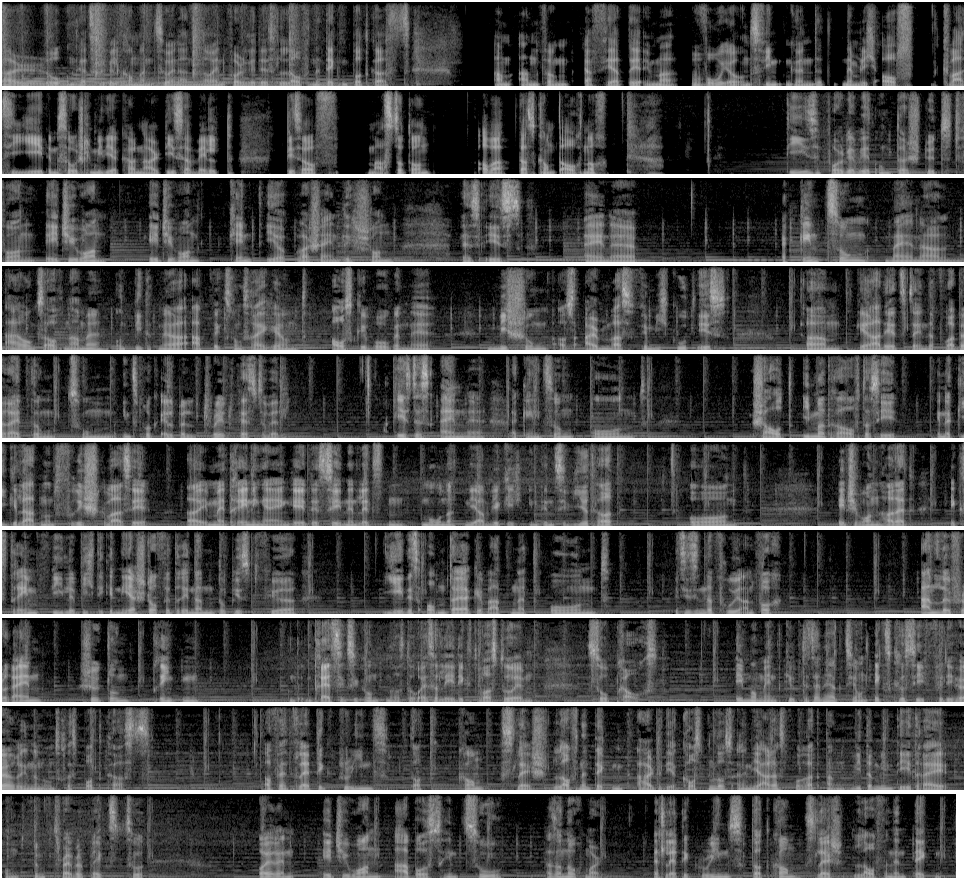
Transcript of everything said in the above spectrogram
Hallo und herzlich willkommen zu einer neuen Folge des Laufenden Decken Podcasts. Am Anfang erfährt ihr immer, wo ihr uns finden könntet, nämlich auf quasi jedem Social Media Kanal dieser Welt, bis auf Mastodon. Aber das kommt auch noch. Diese Folge wird unterstützt von AG1. AG1 kennt ihr wahrscheinlich schon. Es ist eine Ergänzung meiner Nahrungsaufnahme und bietet mir eine abwechslungsreiche und ausgewogene Mischung aus allem, was für mich gut ist. Ähm, gerade jetzt in der Vorbereitung zum Innsbruck Elbel Trade Festival ist es eine Ergänzung und schaut immer drauf, dass ich energiegeladen und frisch quasi äh, in mein Training eingehe, das sie in den letzten Monaten ja wirklich intensiviert hat. Und AG1 hat halt extrem viele wichtige Nährstoffe drinnen. Du bist für jedes Abenteuer gewappnet und es ist in der Früh einfach Anlöffel rein, schütteln, trinken und in 30 Sekunden hast du alles erledigt, was du eben so brauchst. Im Moment gibt es eine Aktion exklusiv für die Hörerinnen unseres Podcasts. Auf athleticgreens.com patreon.com slash laufendendeckend erhaltet ihr kostenlos einen Jahresvorrat an Vitamin D3 und 5 Travel Packs zu euren AG1 Abos hinzu. Also nochmal, athleticgreens.com slash laufendendeckend.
